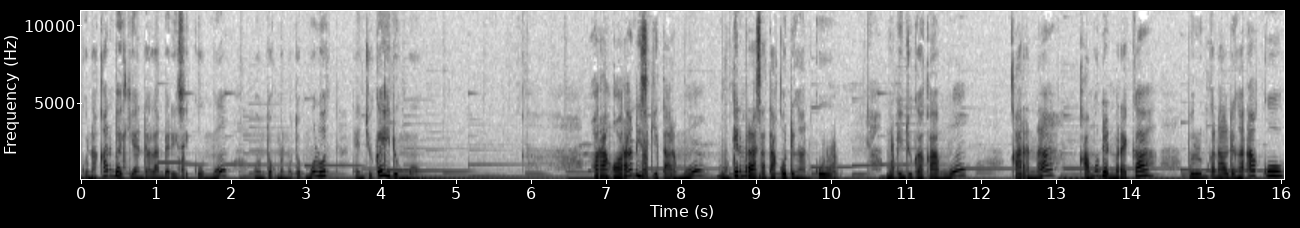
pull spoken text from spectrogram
gunakan bagian dalam dari sikumu untuk menutup mulut dan juga hidungmu. Orang-orang di sekitarmu mungkin merasa takut denganku. Mungkin juga kamu, karena kamu dan mereka belum kenal dengan aku.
